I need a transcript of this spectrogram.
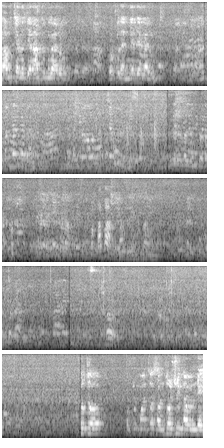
రామచంద్ర జనార్దన్ గారు ఒకరు ఎమ్మెల్యే గారు ప్రభుత్వ కుటుంబంతో సంతోషంగా ఉండే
